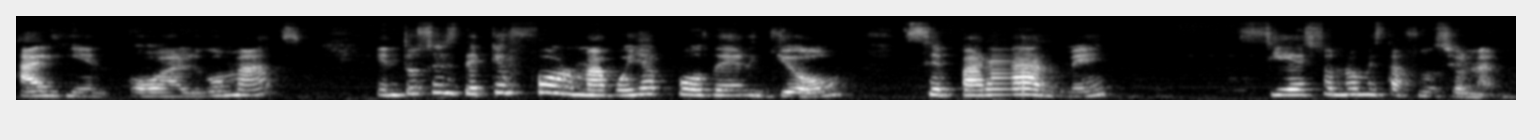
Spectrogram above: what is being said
alguien o algo más, entonces, ¿de qué forma voy a poder yo separarme si eso no me está funcionando?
